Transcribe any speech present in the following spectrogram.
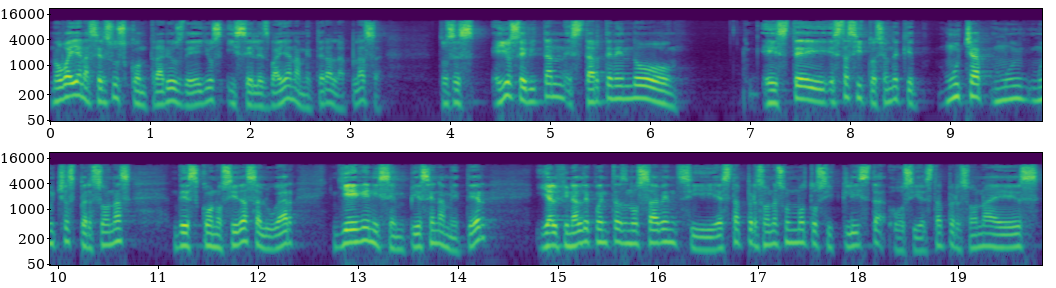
no vayan a ser sus contrarios de ellos y se les vayan a meter a la plaza. Entonces, ellos evitan estar teniendo este, esta situación de que mucha, muchas personas desconocidas al lugar lleguen y se empiecen a meter y al final de cuentas no saben si esta persona es un motociclista o si esta persona es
